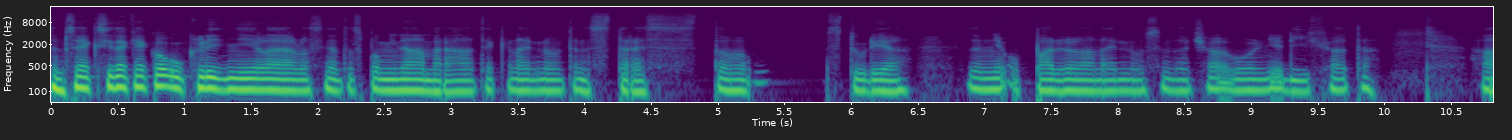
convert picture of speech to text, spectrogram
jsem se jaksi tak jako uklidnil a vlastně na to vzpomínám rád, jak najednou ten stres toho studia ze mě opadl a najednou jsem začal volně dýchat a, a,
